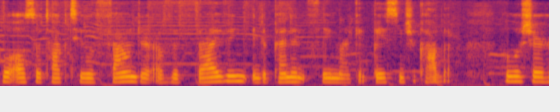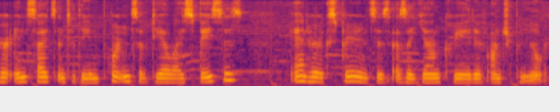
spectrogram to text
We'll also talk to a founder of the thriving independent flea market based in Chicago, who will share her insights into the importance of DIY spaces and her experiences as a young creative entrepreneur.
